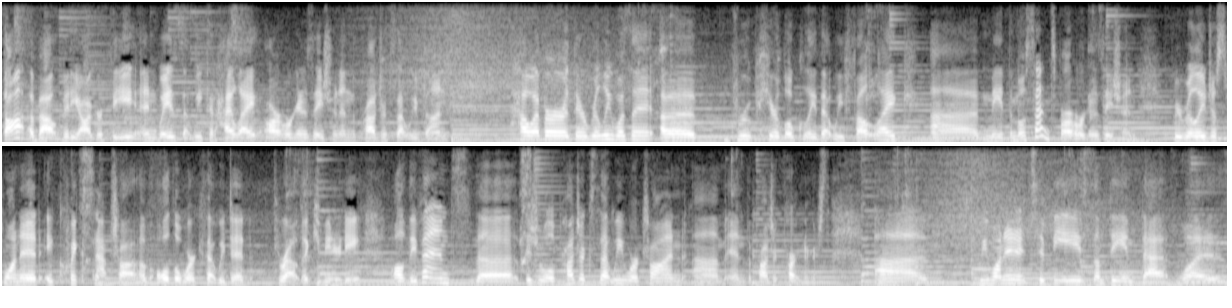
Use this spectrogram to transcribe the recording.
thought about videography and ways that we could highlight our organization and the projects that we've done. However, there really wasn't a group here locally that we felt like uh, made the most sense for our organization. We really just wanted a quick snapshot of all the work that we did throughout the community, all the events, the visual projects that we worked on, um, and the project partners. Um, we wanted it to be something that was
